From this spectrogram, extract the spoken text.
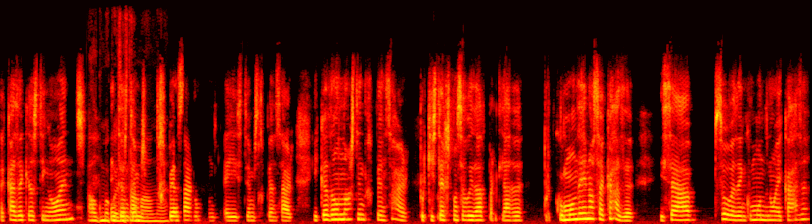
a casa que eles tinham antes, Alguma coisa então está temos mal, de não é? repensar o mundo. É isso, temos de repensar. E cada um de nós tem de repensar, porque isto é responsabilidade partilhada, porque o mundo é a nossa casa. E se há pessoas em que o mundo não é casa,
